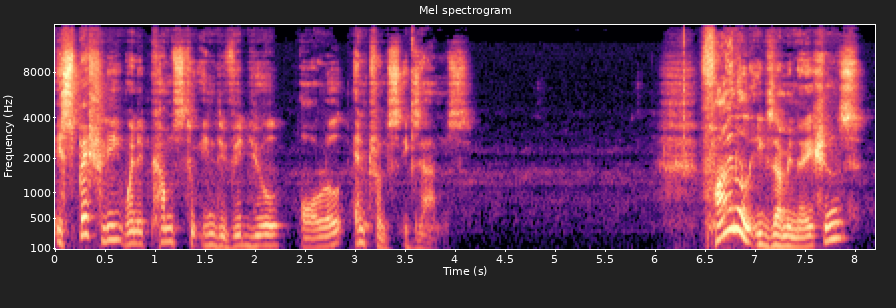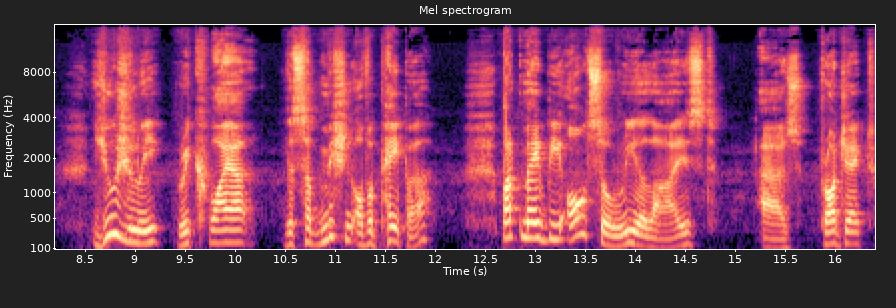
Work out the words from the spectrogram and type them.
especially when it comes to individual oral entrance exams. Final examinations usually require the submission of a paper, but may be also realized as project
